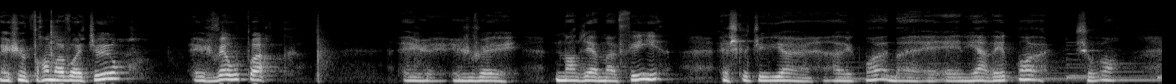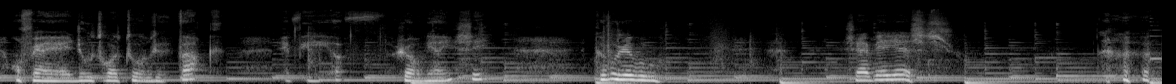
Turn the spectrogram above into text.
Mais je prends ma voiture et je vais au parc. Et je, vais demander à ma fille, est-ce que tu viens avec moi? Ben, Elle vient avec moi, souvent. On fait deux ou trois tours du parc et puis hop, je reviens ici. Que voulez-vous? C'est la vieillesse.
